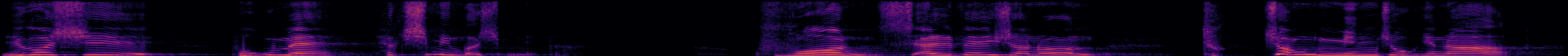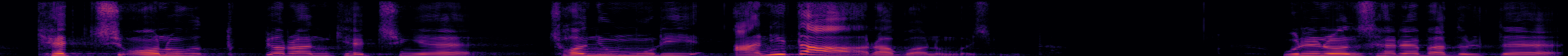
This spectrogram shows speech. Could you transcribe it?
이것이 복음의 핵심인 것입니다. 구원, 셀베이션은 특정 민족이나 계층 어느 특별한 계층의 전유물이 아니다라고 하는 것입니다. 우리는 세례 받을 때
